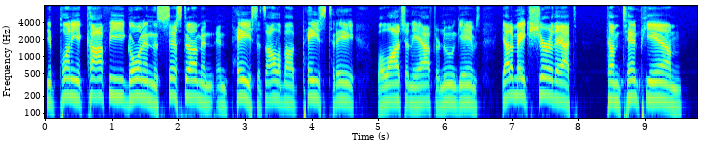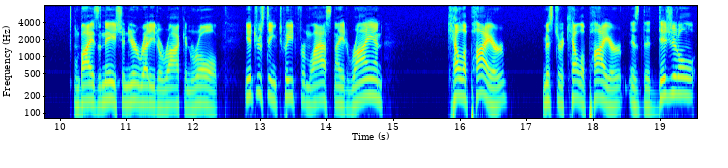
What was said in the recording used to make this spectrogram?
Get plenty of coffee going in the system and, and pace. It's all about pace today while watching the afternoon games. Got to make sure that come 10 p.m. Bison nation, you're ready to rock and roll. Interesting tweet from last night. Ryan Kelapire, Mr. Kelapire, is the digital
